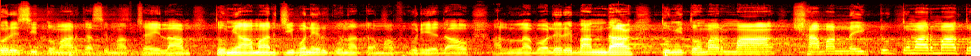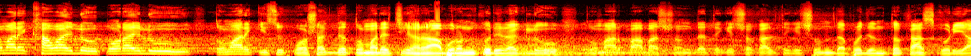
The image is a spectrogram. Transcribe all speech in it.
করেছি, তোমার কাছে মাপ চাইলাম। তুমি আমার জীবনের গুণাটা মাফ করিয়ে দাও। আল্লাহ বলে, রে বান্দা, তুমি তোমার মা, সামান্য একটু তোমার মা তোমারে খাওয়াইলু, পড়াইলো তোমার কিছু পোশাক দিয়ে তোমার চেহারা আবরণ করে রাখল, তোমার বাবা সন্ধ্যা থেকে সকাল থেকে সন্ধ্যা পর্যন্ত কাজ করিয়া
